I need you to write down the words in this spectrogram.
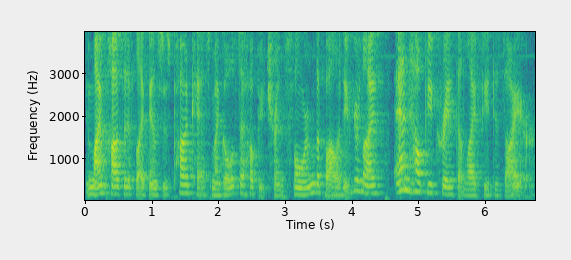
In my Positive Life Answers podcast, my goal is to help you transform the quality of your life and help you create the life you desire.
